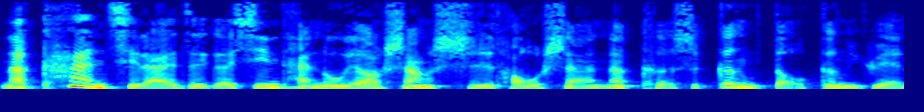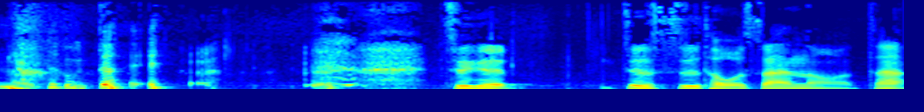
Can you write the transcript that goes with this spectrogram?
那看起来这个新潭路要上狮头山，那可是更陡更远了，对不对？这个这个狮头山哦，在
